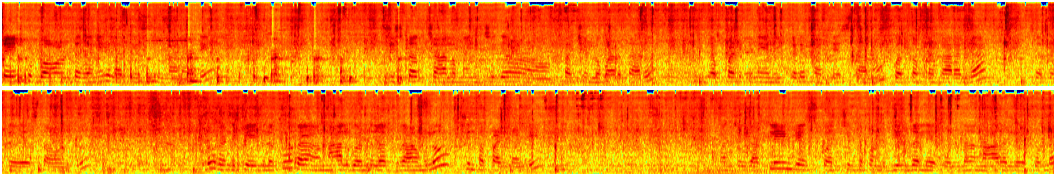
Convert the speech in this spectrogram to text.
టేస్ట్ బాగుంటుందని ఇలా తీసుకున్నానండి సిస్టర్ చాలా మంచిగా పచ్చళ్ళు పడతారు ఎప్పటికీ నేను ఇక్కడే పట్టేస్తాను. కొత్త ప్రకారంగా చక్కగా వేస్తూ ఉంటూ. ఇప్పుడు రెండు కేజీలకు నాలుగు వందల గ్రాములు చింతపండు అండి. మంచిగా క్లీన్ చేసుకోవాలి చింతపండు గింజ లేకుండా నార లేకుండా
